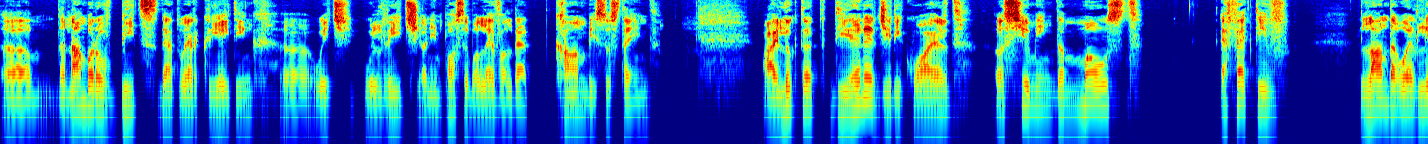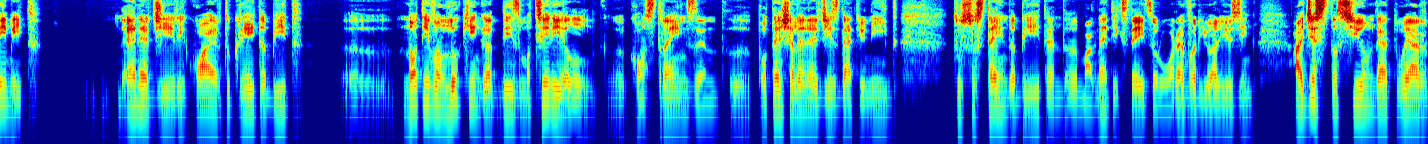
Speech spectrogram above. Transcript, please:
um, the number of bits that we are creating uh, which will reach an impossible level that can't be sustained. I looked at the energy required assuming the most effective Landauer limit energy required to create a bit, uh, not even looking at these material uh, constraints and uh, potential energies that you need to sustain the beat and the magnetic states or whatever you are using. I just assume that we are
